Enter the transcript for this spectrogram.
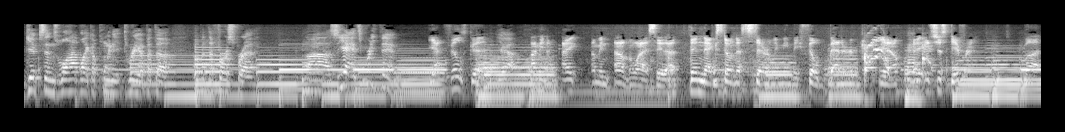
Gibsons will have like a 0.83 up at the up at the first fret. Uh, so yeah, it's pretty thin. Yeah, it feels good. Yeah. I mean, I I mean, I don't know why I say that. Thin necks don't necessarily mean they feel better. You know, it's just different. But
